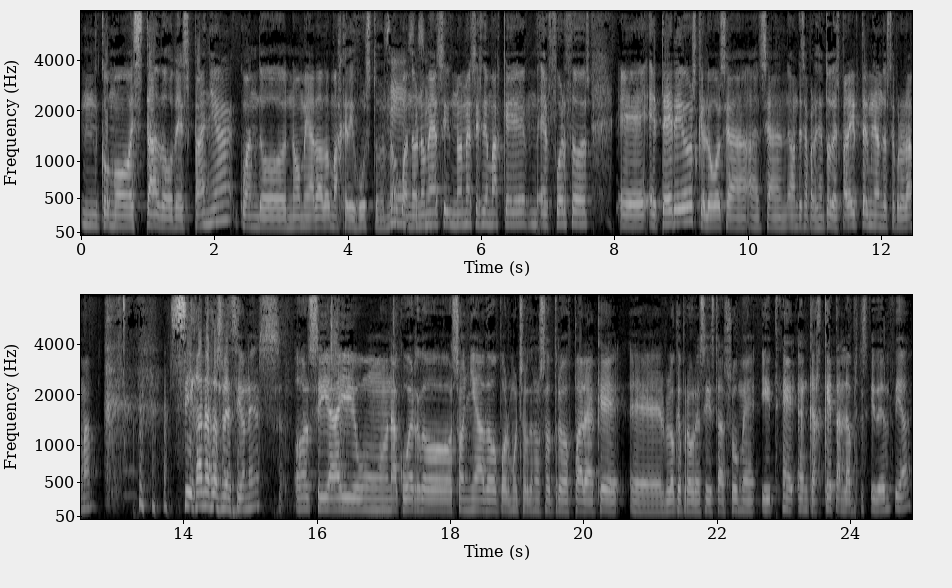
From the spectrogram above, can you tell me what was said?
mm, como Estado de España cuando no me ha dado más que disgustos, ¿no? Sí, cuando sí, no, sí. Me ha, no me ha exigido más que esfuerzos eh, etéreos que luego se, ha- se han, han desaparecido. Entonces, para ir terminando este programa, si ganas las elecciones o si hay un acuerdo soñado por muchos de nosotros para que eh, el bloque progresista asume y te encasqueta en la presidencia,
